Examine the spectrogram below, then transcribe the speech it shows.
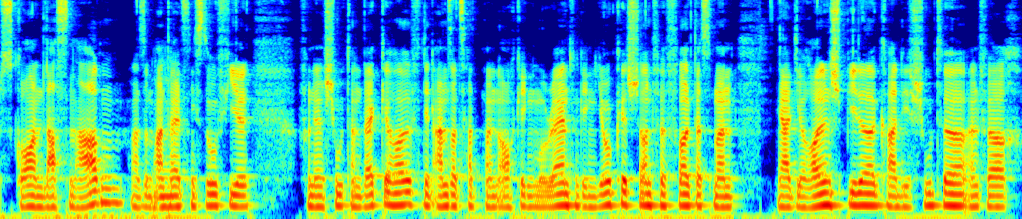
scoren lassen haben. Also man mhm. hat da jetzt nicht so viel von den Shootern weggeholfen. Den Ansatz hat man auch gegen Morant und gegen Jokic schon verfolgt, dass man ja die Rollenspieler, gerade die Shooter, einfach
